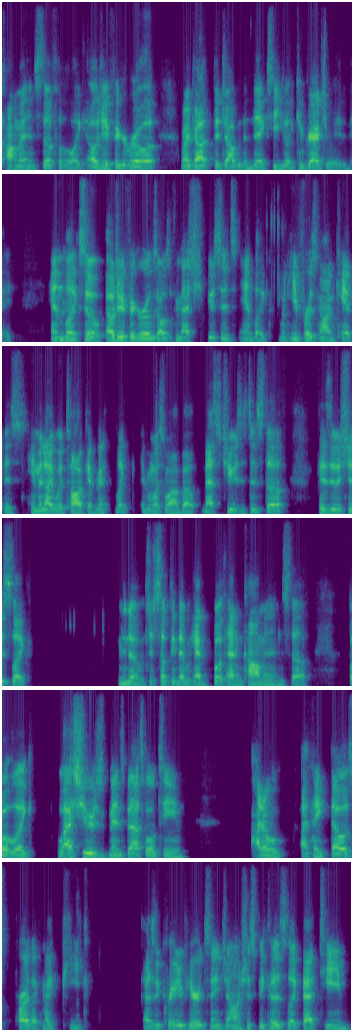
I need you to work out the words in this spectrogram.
comment and stuff. Like LJ Figueroa, when I got the job with the Knicks, he like congratulated me. And mm-hmm. like so, LJ Figueroa is also from Massachusetts, and like when he first got on campus, him and I would talk every like every once in a while about Massachusetts and stuff because it was just like, you know, just something that we had both had in common and stuff. But mm-hmm. like last year's men's basketball team, I don't. I think that was probably like my peak as a creative here at St. John's, just because like that team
